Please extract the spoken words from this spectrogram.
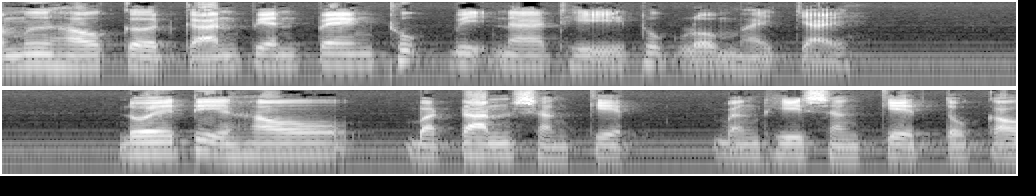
ำมือเฮาเกิดการเปลี่ยนแปลงทุกวินาทีทุกลมหายใจ โดยที่เฮาบัดดันสังเกตบางทีสังเกตตัวเก่า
